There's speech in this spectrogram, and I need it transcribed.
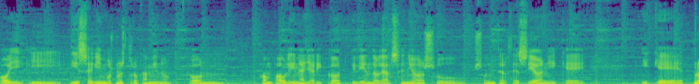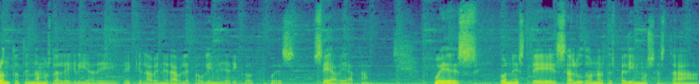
hoy y, seguimos nuestro camino con, con Paulina Yaricot pidiéndole al Señor su, su intercesión y que y que pronto tengamos la alegría de, que la venerable Paulina Yaricot pues sea beata. Pues con este saludo nos despedimos hasta,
